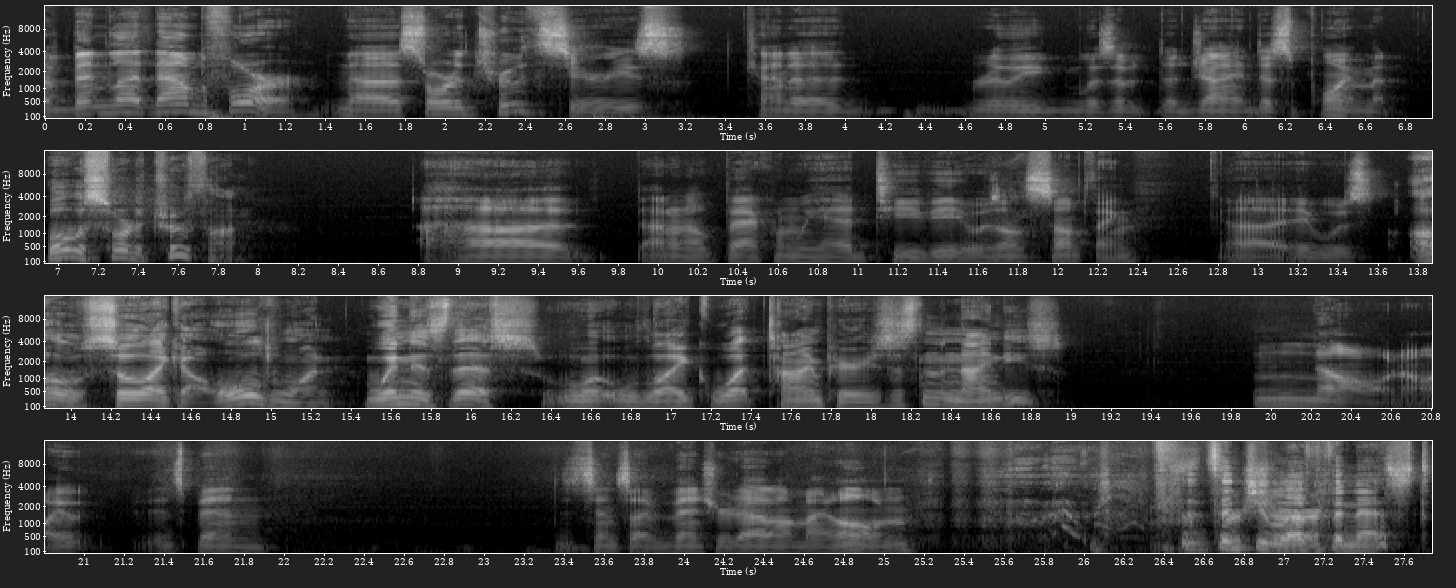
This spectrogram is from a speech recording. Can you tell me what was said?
I've been let down before. Uh, Sword of Truth series kind of really was a, a giant disappointment. What was Sword of Truth on? Uh, I don't know. Back when we had TV, it was on something. Uh, it was Oh, so like an old one. When is this? Wh- like what time period? Is this in the nineties? no, no. It it's been since I ventured out on my own. Since you sure. left the nest.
